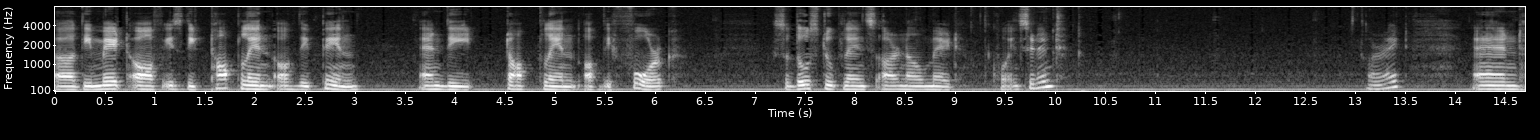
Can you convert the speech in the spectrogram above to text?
uh, the mate of is the top plane of the pin and the top plane of the fork. So those two planes are now made coincident. Alright. And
